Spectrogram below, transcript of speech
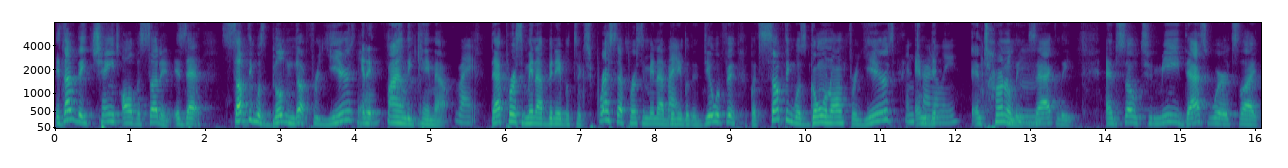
It's not that they changed all of a sudden. Is that something was building up for years and it finally came out. Right. That person may not have been able to express. That person may not have been able to deal with it. But something was going on for years and th- Internally. internally, mm-hmm. exactly. And so to me, that's where it's like,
